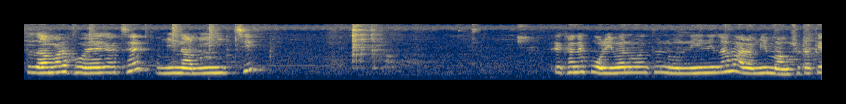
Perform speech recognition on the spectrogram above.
তো আমার হয়ে গেছে, আমি নামিয়ে নিচ্ছি। এখানে পরিমাণ মতো নুন নিয়ে নিলাম আর আমি মাংসটাকে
